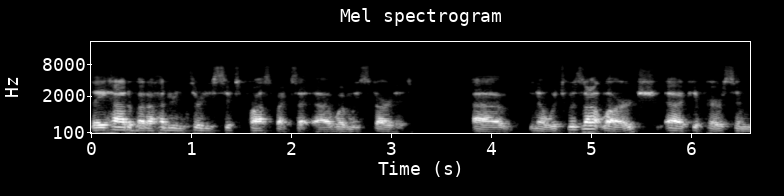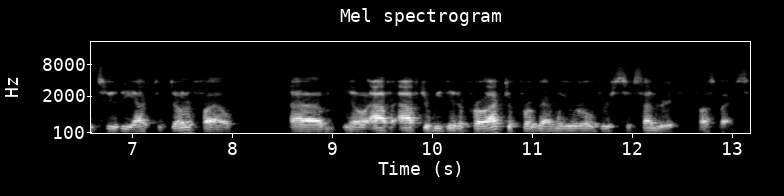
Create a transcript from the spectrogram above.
they had about 136 prospects uh, when we started, uh, you know, which was not large uh, comparison to the active donor file. Um, you know, af- after we did a proactive program, we were over 600 prospects.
